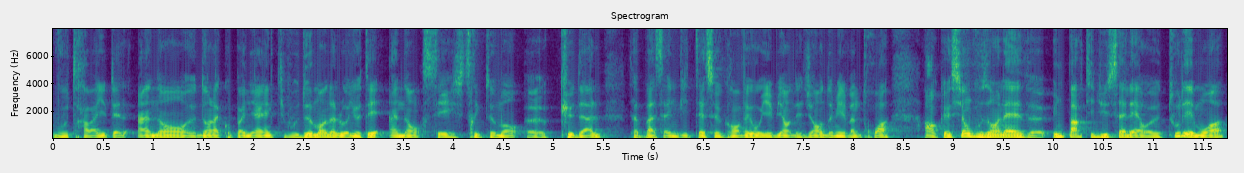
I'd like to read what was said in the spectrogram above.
vous travaillez peut-être un an euh, dans la compagnie aérienne qui vous demande la loyauté, un an, c'est strictement que dalle. Ça passe à une vitesse grand V, vous voyez bien, on est déjà en 2023. Alors que si on vous enlève une partie du salaire tous les mois,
